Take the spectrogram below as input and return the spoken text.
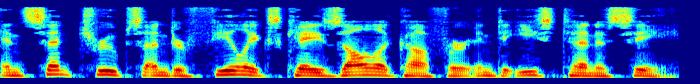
and sent troops under Felix K. Zollicoffer into East Tennessee.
